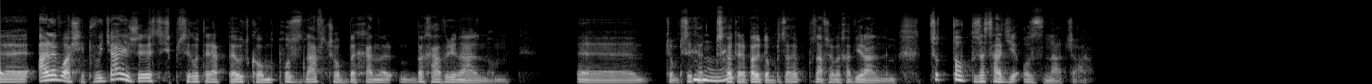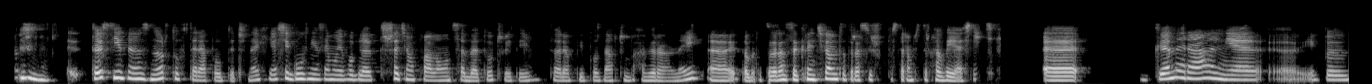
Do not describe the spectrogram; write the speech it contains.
E, ale właśnie, powiedziałeś, że jesteś psychoterapeutką poznawczo-behawioralną. E, czy psych mhm. psychoterapeutą poznawczo-behawioralnym. Co to w zasadzie oznacza? To jest jeden z nurtów terapeutycznych. Ja się głównie zajmuję w ogóle trzecią falą CBT-u, czyli tej terapii poznawczo-behawioralnej. E, dobra, to teraz zakręciłam, to teraz już postaram się trochę wyjaśnić. Generalnie e, jakby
